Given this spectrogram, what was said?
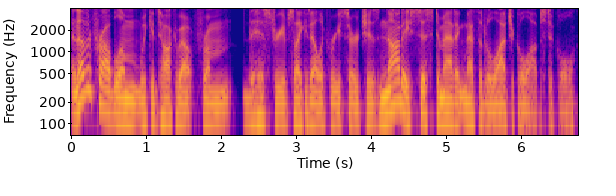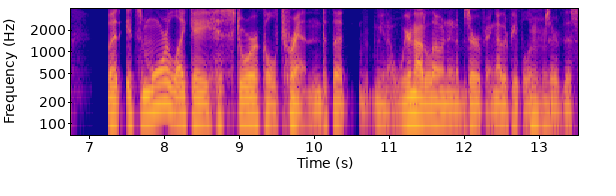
Another problem we could talk about from the history of psychedelic research is not a systematic methodological obstacle but it's more like a historical trend that you know we're not alone in observing. Other people have mm -hmm. observed this,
